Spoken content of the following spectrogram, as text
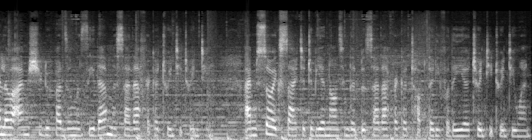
Hello, I'm Shudufhadzo Musida, Miss South Africa 2020. I'm so excited to be announcing the Miss South Africa Top 30 for the year 2021.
